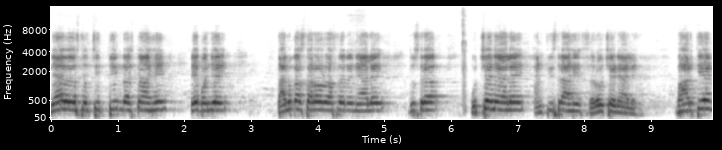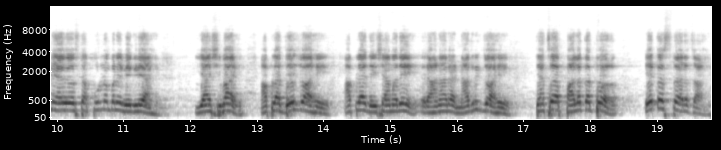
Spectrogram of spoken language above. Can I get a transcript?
न्याय व्यवस्थेची तीन रचना आहे. एक म्हणजे तालुका स्तरावर असलेलं न्यायालय दुसरं उच्च न्यायालय आणि तिसरं आहे सर्वोच्च न्यायालय. भारतीय न्यायव्यवस्था पूर्णपणे वेगळी आहे. याशिवाय आपला देश जो आहे आपल्या देशामध्ये राहणारा नागरिक जो आहे त्याचं पालकत्व एकच स्तराचं आहे.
